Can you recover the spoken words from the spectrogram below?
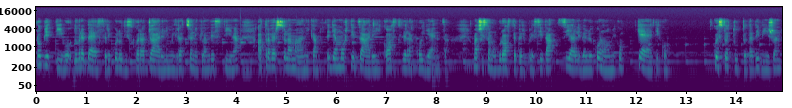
L'obiettivo dovrebbe essere quello di scoraggiare l'immigrazione clandestina attraverso la manica e di ammortizzare i costi dell'accoglienza, ma ci sono grosse perplessità sia a livello economico che etico. Questo è tutto da The Vision,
